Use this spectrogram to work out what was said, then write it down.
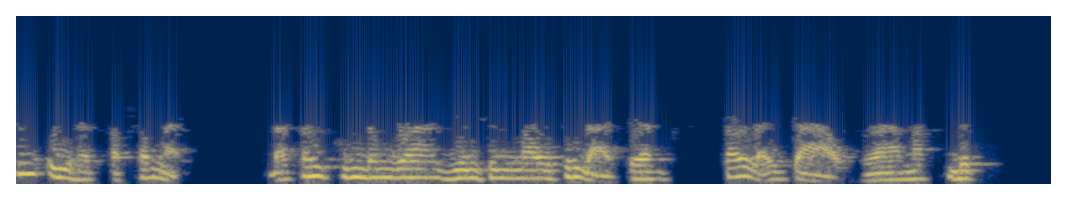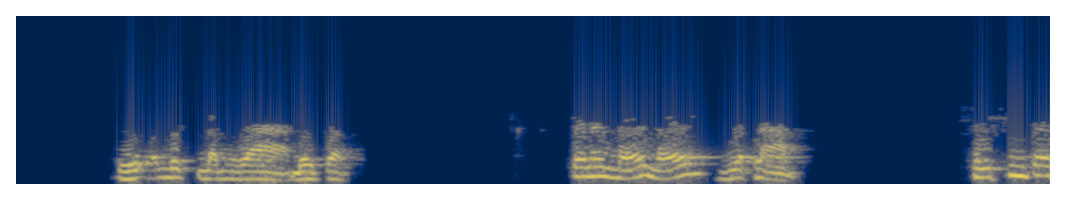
sướng y hệt tập sống này. Đã tới cung đông qua, dương sinh mau xuống đài sen, tới lại chào ra mắt đức. Của đức đông qua đê quân. Cho nên mỗi mỗi việc làm, sự sinh tư,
